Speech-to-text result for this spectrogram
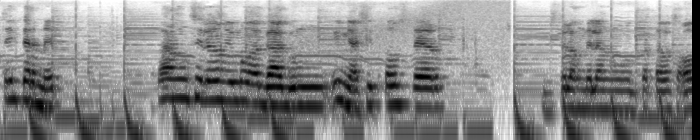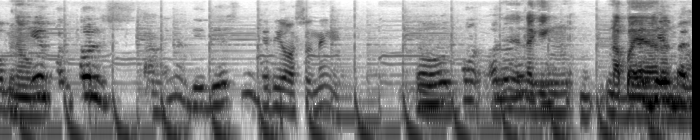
sa internet. Parang sila lang yung mga gagong, yun nga, shit poster. Gusto lang nilang magpatawa sa comments. No. Ngayon, pag trolls, ano na, DDS na. Seryoso na eh. Oo, parang ano Eh, na, Naging nabayaran na.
